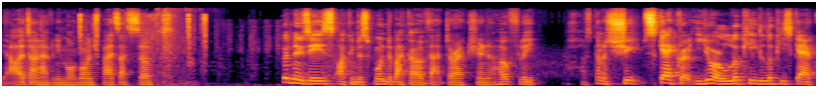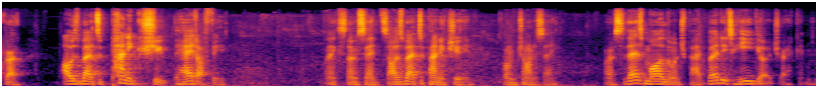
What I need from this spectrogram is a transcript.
Yeah, I don't have any more launch pads. That sucks. Good news is I can just wander back over that direction. Hopefully, oh, I was going to shoot Scarecrow. You're a lucky, lucky Scarecrow. I was about to panic shoot the head off you. Makes no sense. I was about to panic shoot him. That's what I'm trying to say. Alright, so there's my launch pad. Where did he go, do you reckon?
